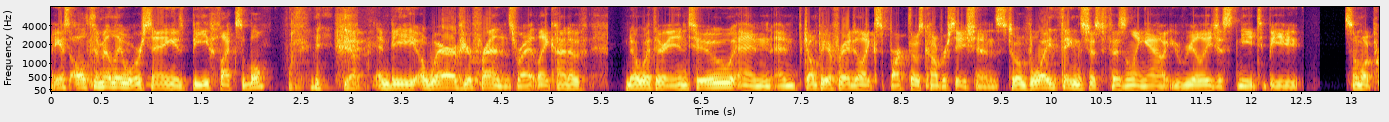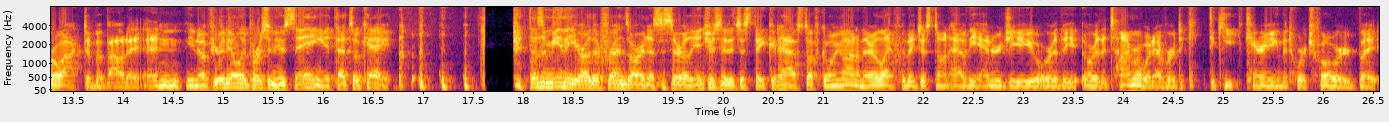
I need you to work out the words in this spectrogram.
I guess ultimately what we're saying is be flexible, yep, and be aware of your friends, right? Like kind of know what they're into, and and don't be afraid to like spark those conversations to avoid things just fizzling out. You really just need to be somewhat proactive about it. And you know, if you're the only person who's saying it, that's okay. it doesn't mean that your other friends aren't necessarily interested. It's just they could have stuff going on in their life where they just don't have the energy or the or the time or whatever to to keep carrying the torch forward. But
